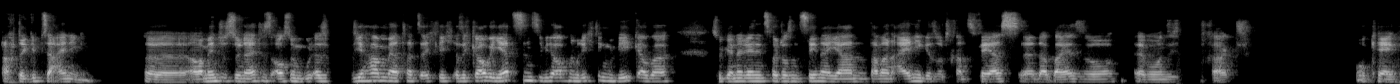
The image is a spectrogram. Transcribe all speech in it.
Ach, da gibt es ja einige. Äh, aber Manchester United ist auch so ein gut. Also, die haben ja tatsächlich, also ich glaube, jetzt sind sie wieder auf einem richtigen Weg, aber so generell in den 2010er Jahren, da waren einige so Transfers äh, dabei, so, äh, wo man sich fragt, okay,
